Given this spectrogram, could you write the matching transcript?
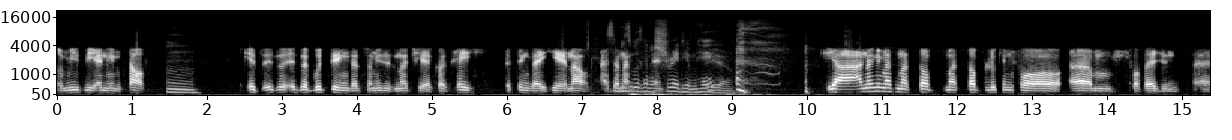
Somizi and himself. Mm. It's, it's, a, it's a good thing that Somizi is not here because, hey, the things I hear now, I So don't was going to shred him, hey? Yeah. Yeah, Anonymous must stop must stop looking for um for virgins. Uh,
